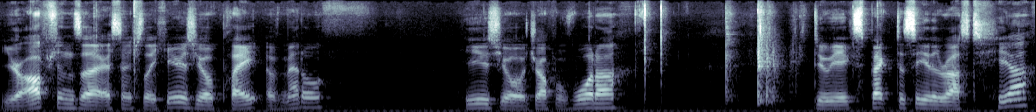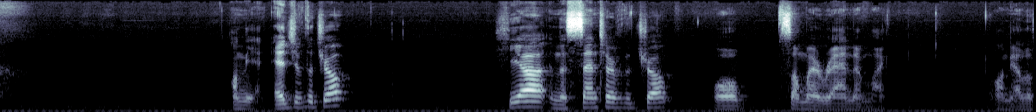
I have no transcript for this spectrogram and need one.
your options are essentially here's your plate of metal, here's your drop of water. Do we expect to see the rust here on the edge of the drop, here in the center of the drop, or somewhere random like on the other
